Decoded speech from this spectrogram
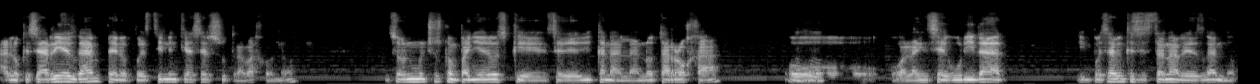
a, lo que se arriesgan, pero pues tienen que hacer su trabajo, ¿no? Son muchos compañeros que se dedican a la nota roja o, a la inseguridad y pues saben que se están arriesgando.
